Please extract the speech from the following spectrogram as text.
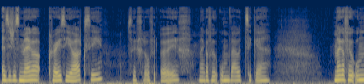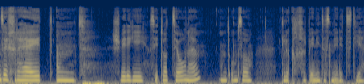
Es war ein mega crazy Jahr, gewesen, sicher auch für euch. Mega viel Umwälzungen, mega viel Unsicherheit und schwierige Situationen. Und umso glücklicher bin ich, dass wir jetzt die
